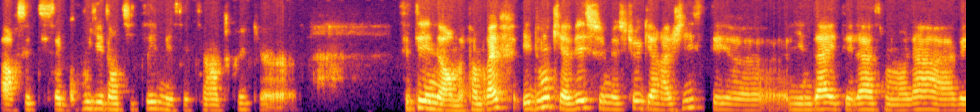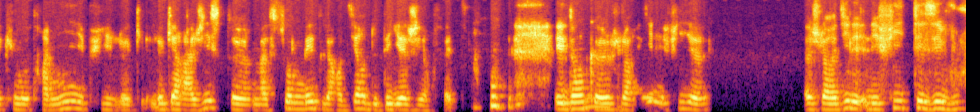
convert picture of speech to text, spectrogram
alors c'était ça grouillait d'entités, mais c'était un truc, euh, c'était énorme. Enfin bref, et donc il y avait ce monsieur garagiste et euh, Linda était là à ce moment-là avec une autre amie. Et puis le, le garagiste m'a sommé de leur dire de dégager en fait. et donc je leur ai dit, les filles, je leur ai dit, les filles, taisez-vous.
